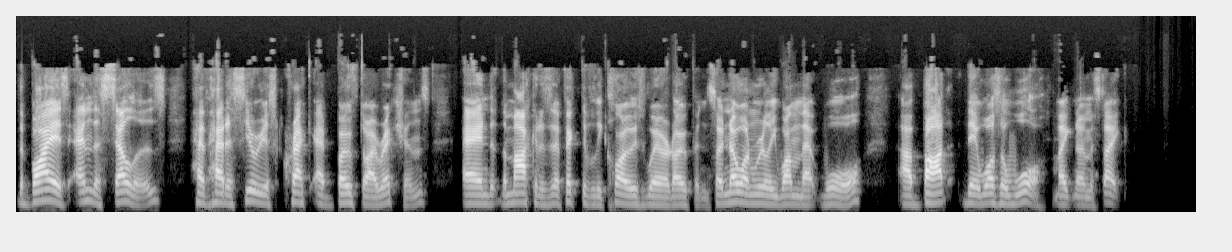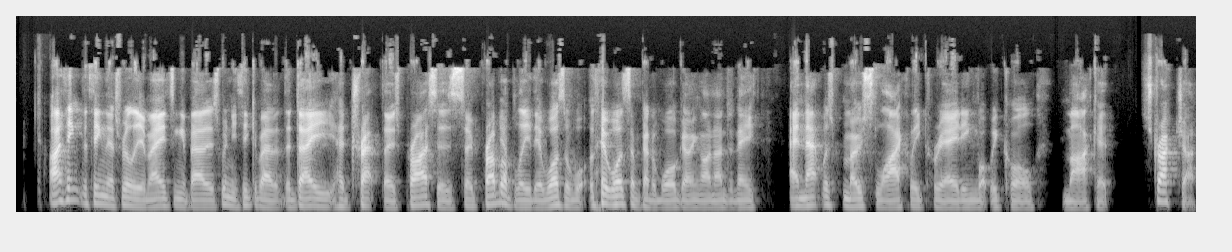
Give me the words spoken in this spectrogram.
the buyers and the sellers have had a serious crack at both directions, and the market is effectively closed where it opened. So no one really won that war, uh, but there was a war. Make no mistake. I think the thing that's really amazing about it is when you think about it, the day had trapped those prices. So probably yep. there was a war, there was some kind of war going on underneath, and that was most likely creating what we call market structure.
